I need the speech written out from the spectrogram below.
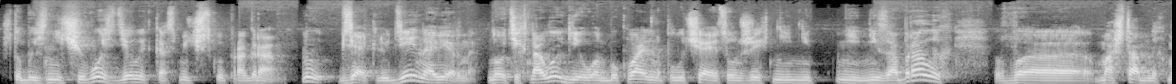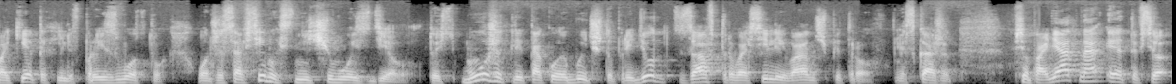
чтобы из ничего сделать космическую программу. Ну, взять людей, наверное, но технологии он буквально, получается, он же их не, не, не, не забрал их в масштабных макетах или в производствах, он же совсем их с ничего сделал. То есть может ли такое быть, что придет завтра Василий Иванович Петров и скажет, все понятно, это все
